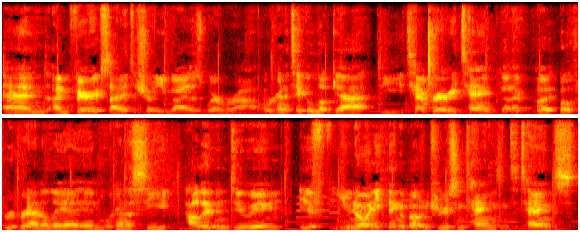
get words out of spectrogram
and I'm very excited to show you guys where we're at. We're gonna take a look at the temporary tank that I've put both Rupert and Alaia in. We're gonna see how they've been doing. If you know anything about introducing tangs into tanks,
